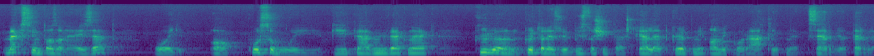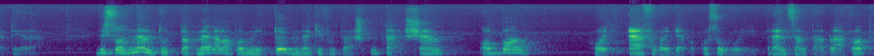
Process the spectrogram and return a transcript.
megszűnt az a helyzet, hogy a koszovói gépjárműveknek külön kötelező biztosítást kellett kötni, amikor átlépnek Szerbia területére viszont nem tudtak megalapodni több nekifutás után sem abban, hogy elfogadják a koszovói rendszámtáblákat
